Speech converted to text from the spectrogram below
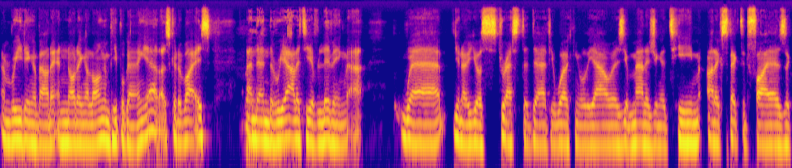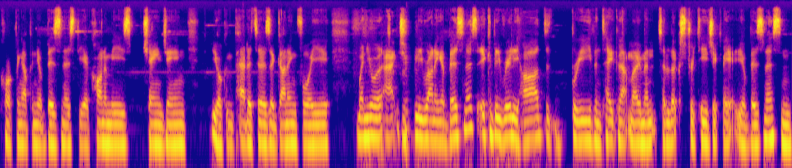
and reading about it and nodding along and people going, yeah, that's good advice. Right. And then the reality of living that where you know you're stressed to death you're working all the hours you're managing a team unexpected fires are cropping up in your business the economy's changing your competitors are gunning for you. When you're actually running a business it can be really hard to breathe and take that moment to look strategically at your business and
